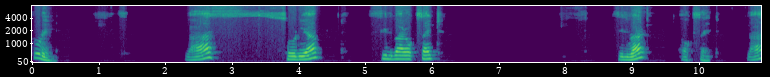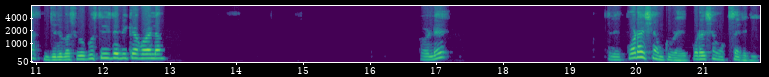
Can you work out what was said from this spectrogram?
chlorine. Plus sodium, silver oxide silver oxide plus জলীয় বাষ্পের উপস্থিতিতে বিক্রিয়া করাইলাম করলে তাহলে পটাশিয়াম ক্লোরাইড পটাশিয়াম অক্সাইডে দিই।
